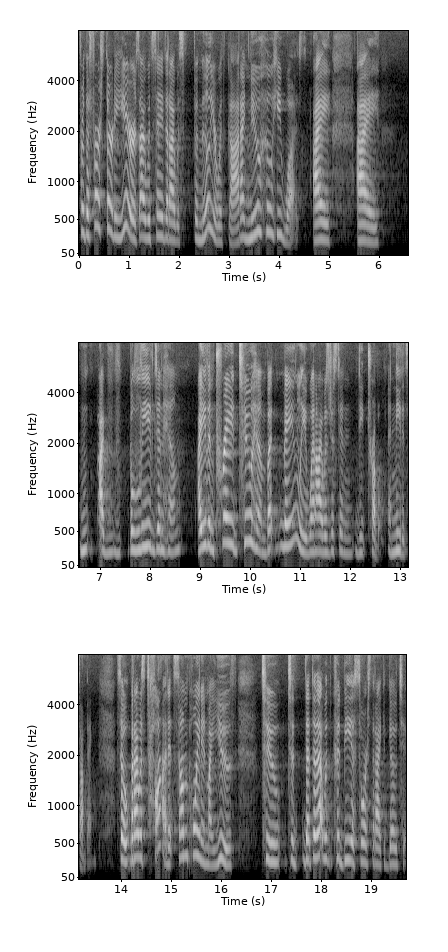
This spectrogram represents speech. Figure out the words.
for the first 30 years, I would say that I was familiar with God. I knew who He was. I, I, I believed in Him. I even prayed to Him, but mainly when I was just in deep trouble and needed something. So, but I was taught at some point in my youth to, to that that would, could be a source that I could go to.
